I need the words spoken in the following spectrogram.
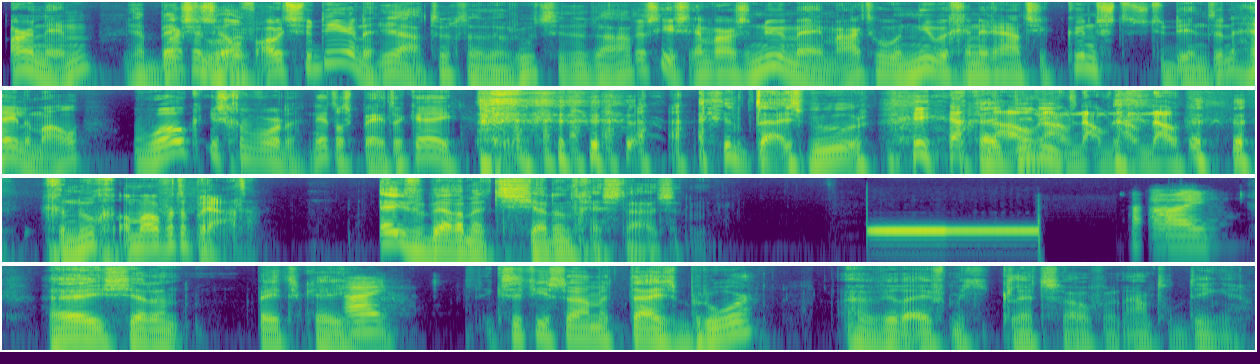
Arnhem, Ja, waar ze zelf ooit studeerde. Ja, terug naar de roots inderdaad. Precies, en waar ze nu meemaakt hoe een nieuwe generatie kunststudenten helemaal woke is geworden. Net als Peter K. En Thijs. Ja, die nou, nou, nou, nou, nou. Genoeg om over te praten. Even bellen met Sharon Gesthuizen. Hi. Hey Sharon, Peter K. Hi. Ik zit hier samen met Thijs Broer. En we willen even met je kletsen over een aantal dingen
